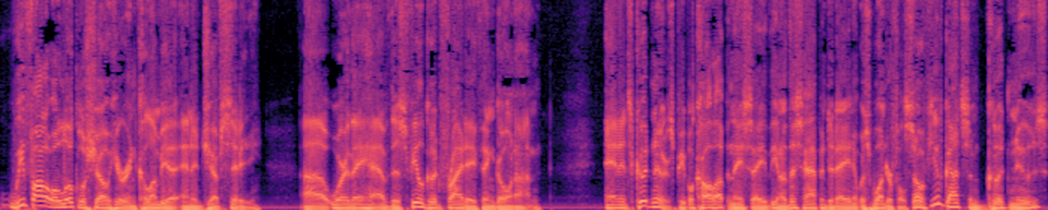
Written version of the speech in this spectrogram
we follow a local show here in Columbia and in Jeff City, uh, where they have this Feel Good Friday thing going on. And it's good news. People call up and they say, you know, this happened today and it was wonderful. So if you've got some good news,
